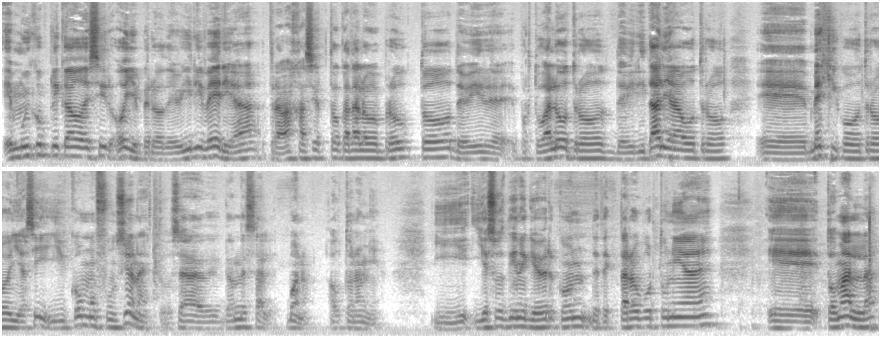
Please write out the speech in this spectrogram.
es muy complicado decir, oye, pero Devir Iberia trabaja cierto catálogo de productos, Devir eh, Portugal otro, Devir Italia otro, eh, México otro y así. ¿Y cómo funciona esto? O sea, ¿de dónde sale? Bueno, autonomía. Y, y eso tiene que ver con detectar oportunidades, eh, tomarlas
